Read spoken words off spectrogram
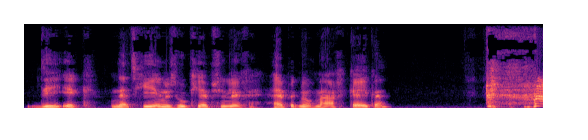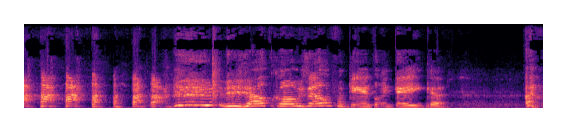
die ik net hier in het hoekje heb zien liggen, heb ik nog nagekeken. Dus je had gewoon zelf verkeerd gekeken.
